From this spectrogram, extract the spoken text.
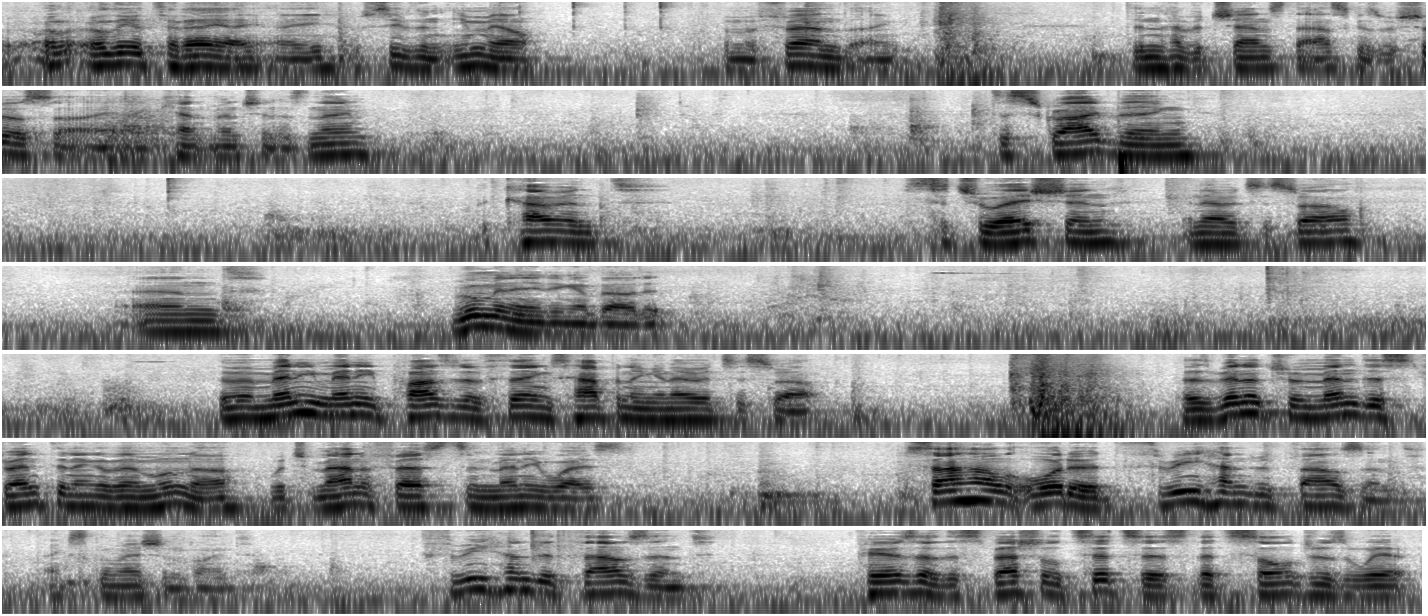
Earlier today, I, I, received an email from a friend. I didn't have a chance to ask his rishus, so I, I can't mention his name. Describing the current situation in Eretz Israel and ruminating about it. There are many, many positive things happening in Eretz Israel. There's been a tremendous strengthening of Emunah, which manifests in many ways. Tzahal ordered 300,000, exclamation point, 300,000 pairs of the special tzitzis that soldiers wear.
